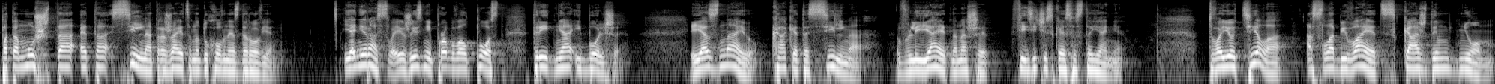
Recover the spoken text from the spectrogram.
потому что это сильно отражается на духовное здоровье. Я не раз в своей жизни пробовал пост три дня и больше. И я знаю, как это сильно влияет на наше физическое состояние. Твое тело ослабевает с каждым днем.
